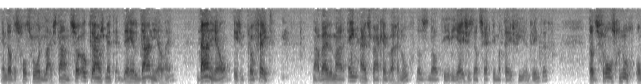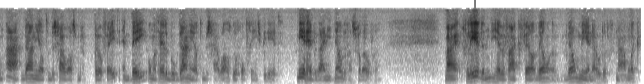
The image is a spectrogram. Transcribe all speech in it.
En dat het Gods woord blijft staan. Zo ook trouwens met de hele Daniel. Hè? Daniel is een profeet. Nou, wij hebben maar één uitspraak hebben we genoeg. Dat is dat de Heer Jezus dat zegt in Matthäus 24. Dat is voor ons genoeg om A. Daniel te beschouwen als profeet. En B. Om het hele boek Daniel te beschouwen als door God geïnspireerd. Meer hebben wij niet nodig als gelovigen. Maar geleerden die hebben vaak wel, wel, meer nodig, namelijk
